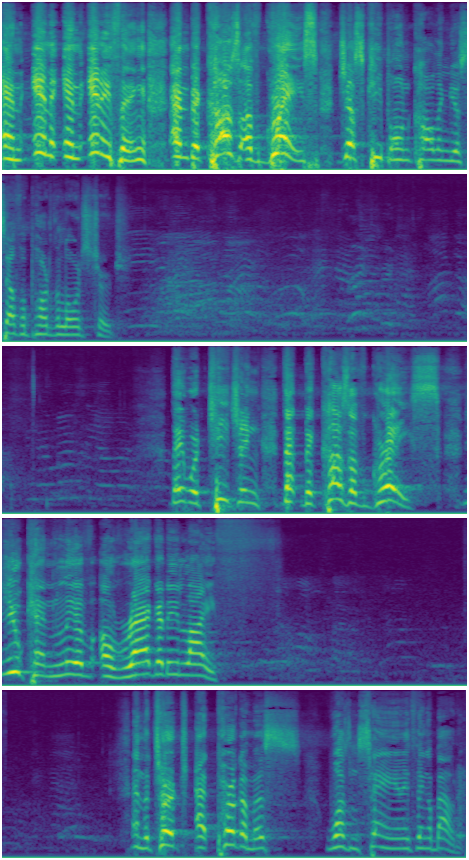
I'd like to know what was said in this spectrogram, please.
in, in, in anything. And because of grace, just keep on calling yourself a part of the Lord's church. They were teaching that because of grace, you can live a raggedy life. And the church at Pergamos wasn't saying anything about it.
